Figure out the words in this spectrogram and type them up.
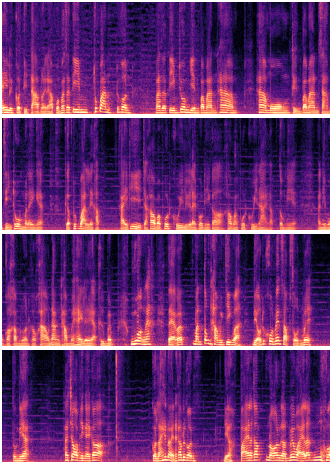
ค์หรือกดติดตามหน่อยนะครับ ผมมาสตรีมทุกวันทุกคน มาสตรีมช่วงเย็นประมาณ5 5โมงถึงประมาณ 3 4ทุ่มอะไรอย่างเงี้ยเกือบทุกวันเลยครับ ใครที่จะเข้ามาพูดคุยหรืออะไรพวกนี้ก็เข้ามาพูดคุยได้ครับ ตรงนี้ อันนี้ผมก็คำนวณคร่าวๆนั่งทำไว้ให้เลยอะคือแบบง่วงนะ แต่ว่ามันต้องทำจริงๆว่ะเดี๋ยวทุกคนแม่งสับสนเว้ยตรงเนี้ยถ้าชอบยังไงก็กดไลค์ให้หน่อยนะครับทุกคน เดี๋ยวไปแล้วครับนอนก่อนไม่ไหวแล้วง่ว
